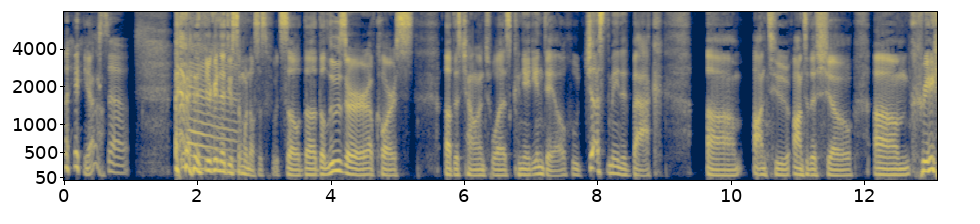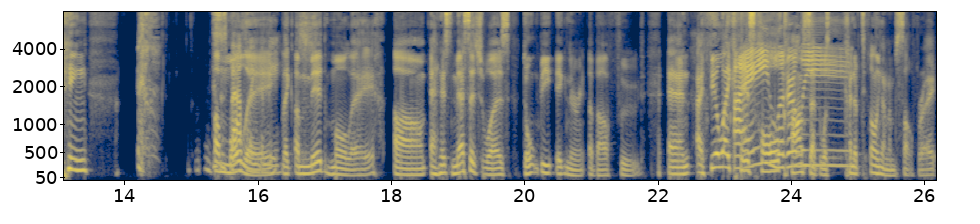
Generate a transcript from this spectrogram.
Yeah. So if you're gonna do someone else's food. So the the loser, of course, of this challenge was Canadian Dale, who just made it back um onto onto this show, um, creating this a is mole, to me. like a mid mole. Um, and his message was, "Don't be ignorant about food." And I feel like his I whole concept was kind of telling on himself, right?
